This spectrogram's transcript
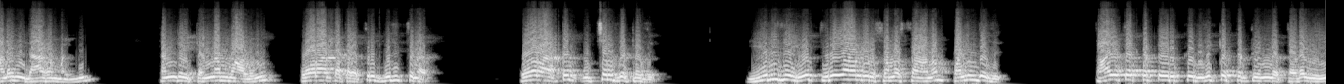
மனைவி நாகம்மையும் தங்கை கண்ணம்மாவும் போராட்ட களத்தில் குதித்தனர். போராட்டம் உச்சம் பெற்றது. இறுதியில் திருவாங்கூர் சமஸ்தானம் பணிந்தது. தாழ்த்தப்பட்டோருக்கு விதிக்கப்பட்டிருந்த தடையை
